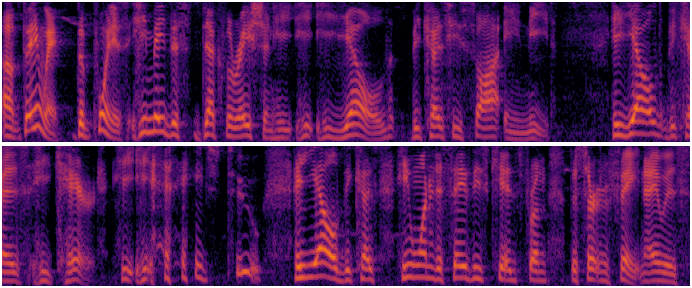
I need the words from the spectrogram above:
Um, so anyway, the point is, he made this declaration. He, he, he yelled because he saw a need. He yelled because he cared. He, he age two, he yelled because he wanted to save these kids from the certain fate. Now it was,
